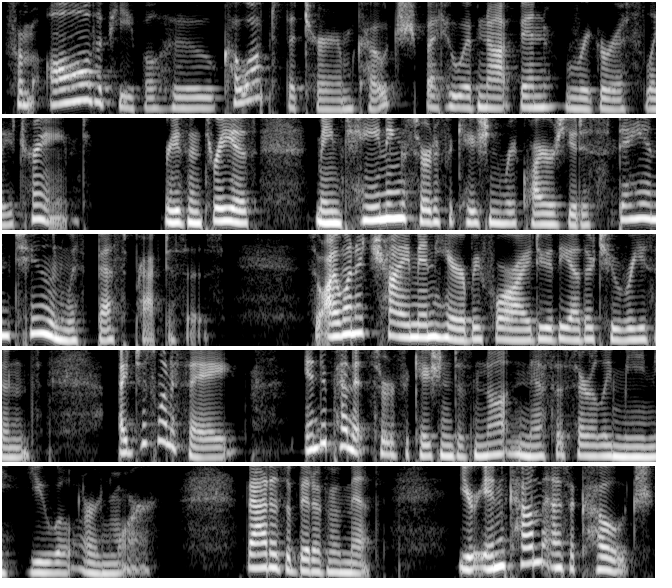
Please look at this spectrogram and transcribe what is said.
from all the people who co opt the term coach but who have not been rigorously trained. Reason three is maintaining certification requires you to stay in tune with best practices. So I want to chime in here before I do the other two reasons. I just want to say independent certification does not necessarily mean you will earn more. That is a bit of a myth. Your income as a coach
